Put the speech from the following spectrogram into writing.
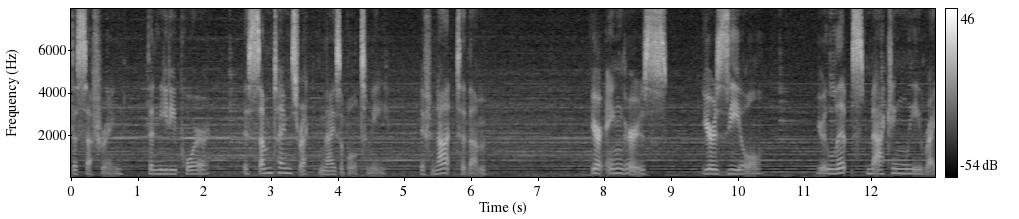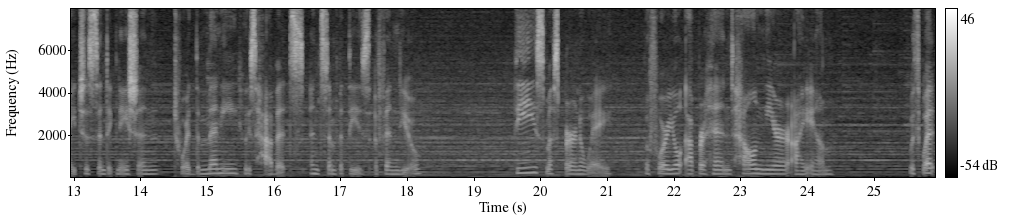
the suffering, the needy poor is sometimes recognizable to me, if not to them. Your angers, your zeal, your lips mackingly righteous indignation toward the many whose habits and sympathies offend you. These must burn away before you'll apprehend how near I am. With what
